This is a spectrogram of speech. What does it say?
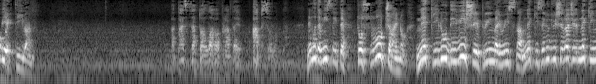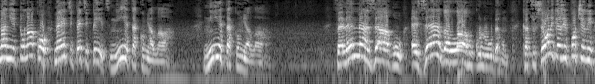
objektivan. Pa pa zato Allahova pravda je apsolutna. Nemo da mislite to slučajno. Neki ljudi više primaju islam, neki se ljudi više vraćaju, neki manje to onako na eci, peci, pec. Nije tako mi Allah. Nije tako mi Allah. فَلَمَّا زَاغُوا اَزَاغَ اللَّهُ كُلُوبَهُمْ Kad su se oni, kaže, počeli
